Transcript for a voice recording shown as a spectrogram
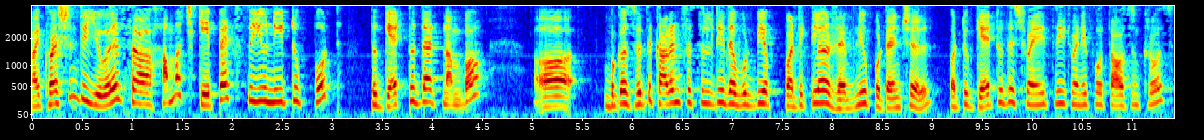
My question to you is, uh, how much capex do you need to put to get to that number? Uh, because with the current facility, there would be a particular revenue potential, but to get to this 23, 24,000 crores,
